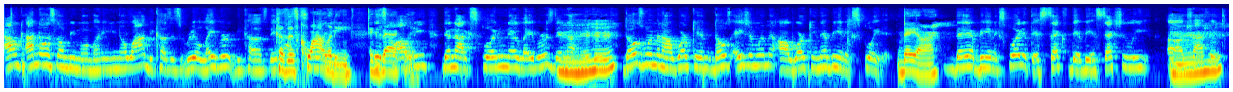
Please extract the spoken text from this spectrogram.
I don't, I know it's going to be more money. You know why? Because it's real labor. Because because it's quality. Exactly. It's quality. They're not exploiting their laborers. They're not mm-hmm. making. Those women are working. Those Asian women are working. They're being exploited. They are. They're being exploited. They're sex. They're being sexually uh, mm-hmm. trafficked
